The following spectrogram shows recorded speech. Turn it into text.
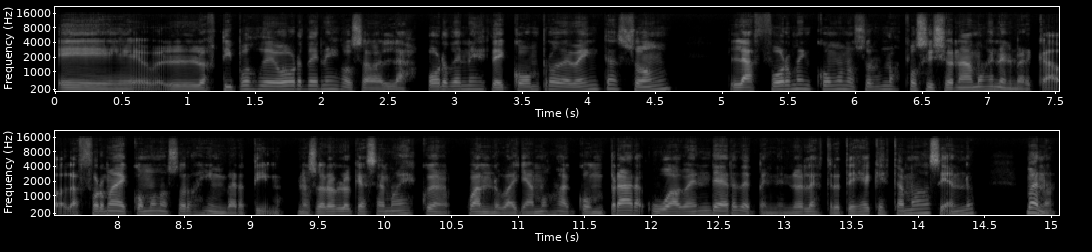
eh, los tipos de órdenes, o sea, las órdenes de compra o de venta son la forma en cómo nosotros nos posicionamos en el mercado, la forma de cómo nosotros invertimos. Nosotros lo que hacemos es que cuando vayamos a comprar o a vender, dependiendo de la estrategia que estamos haciendo, bueno,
